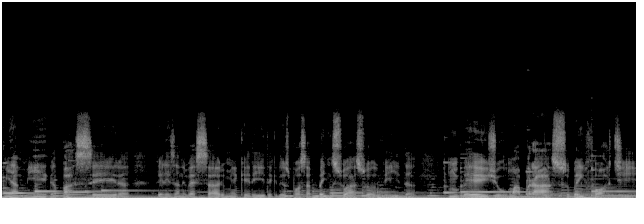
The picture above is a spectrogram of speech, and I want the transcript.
minha amiga, parceira. Feliz aniversário, minha querida. Que Deus possa abençoar a sua vida. Um beijo, um abraço bem forte.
